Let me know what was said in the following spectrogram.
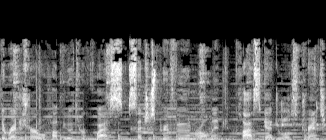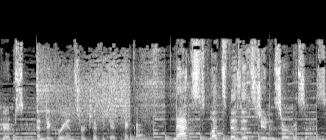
The registrar will help you with requests such as proof of enrollment, class schedules, transcripts, and degree and certificate pickup. Next, let's visit Student Services.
